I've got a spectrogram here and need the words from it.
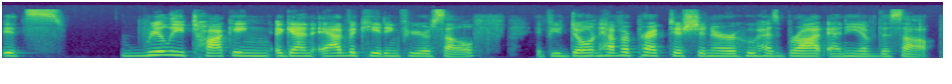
it's really talking again advocating for yourself if you don't have a practitioner who has brought any of this up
